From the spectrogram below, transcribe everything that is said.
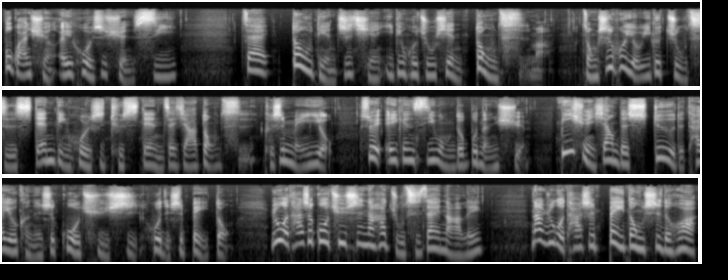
不管选 A 或者是选 C，在逗点之前一定会出现动词嘛？总是会有一个主词 standing 或者是 to stand 再加动词，可是没有，所以 A 跟 C 我们都不能选。B 选项的 stood 它有可能是过去式或者是被动。如果它是过去式，那它主词在哪嘞？那如果它是被动式的话，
